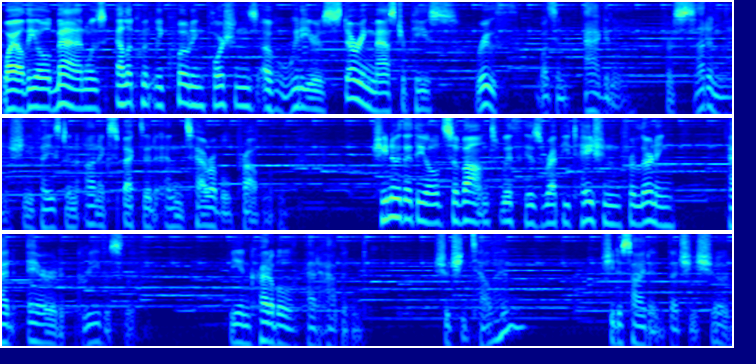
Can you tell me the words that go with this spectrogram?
While the old man was eloquently quoting portions of Whittier's stirring masterpiece, Ruth was in agony, for suddenly she faced an unexpected and terrible problem. She knew that the old savant, with his reputation for learning, had erred grievously. The incredible had happened. Should she tell him? She decided that she should.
